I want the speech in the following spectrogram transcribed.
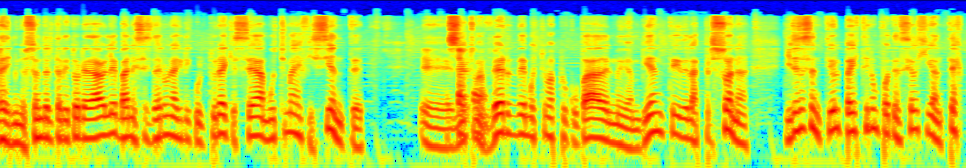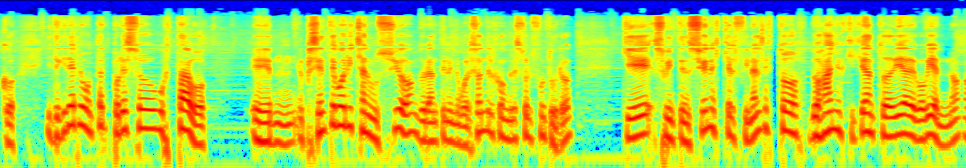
la disminución del territorio arable va a necesitar una agricultura que sea mucho más eficiente, eh, mucho más verde, mucho más preocupada del medio ambiente y de las personas. Y en ese sentido el país tiene un potencial gigantesco. Y te quería preguntar por eso, Gustavo, eh, el presidente Boric anunció durante la inauguración del Congreso del Futuro que su intención es que al final de estos dos años que quedan todavía de gobierno,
